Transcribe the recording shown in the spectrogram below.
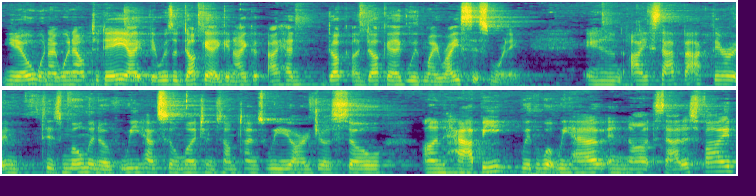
you know, when I went out today, I, there was a duck egg, and I, I had duck, a duck egg with my rice this morning. And I sat back there in this moment of we have so much, and sometimes we are just so unhappy with what we have and not satisfied.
